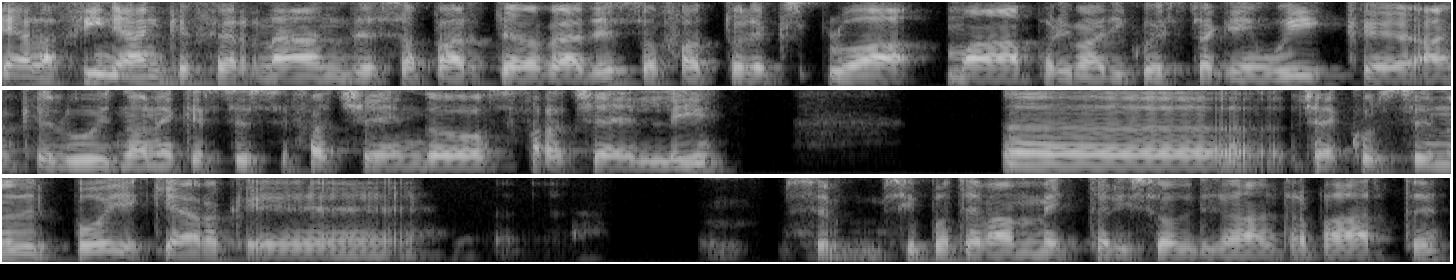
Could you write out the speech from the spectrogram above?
e alla fine anche Fernandez, a parte, vabbè, adesso ha fatto l'exploit, ma prima di questa Game Week anche lui non è che stesse facendo sfracelli, eh, cioè col senno del poi è chiaro che se, si poteva mettere i soldi da un'altra parte.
